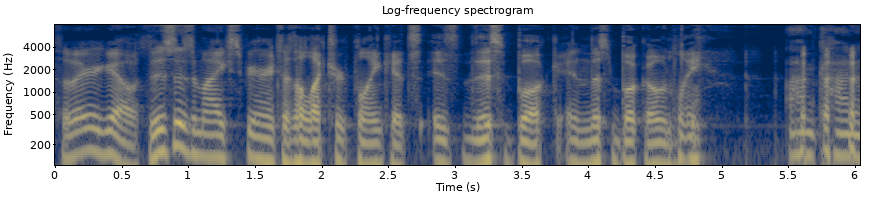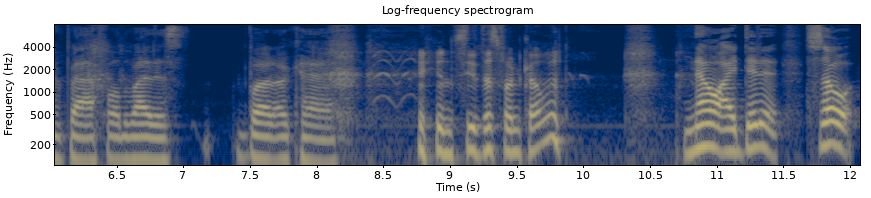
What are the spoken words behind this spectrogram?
so there you go. This is my experience with electric blankets. Is this book and this book only? I'm kind of baffled by this, but okay. you didn't see this one coming? No, I didn't. So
